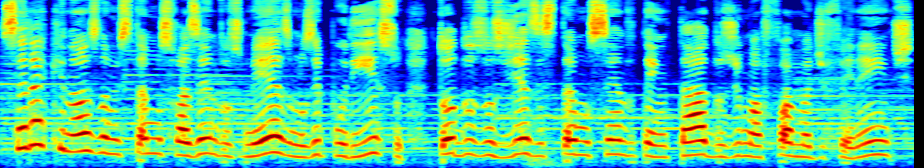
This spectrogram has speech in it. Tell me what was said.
Será que nós não estamos fazendo os mesmos e por isso todos os dias estamos sendo tentados de uma forma diferente?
